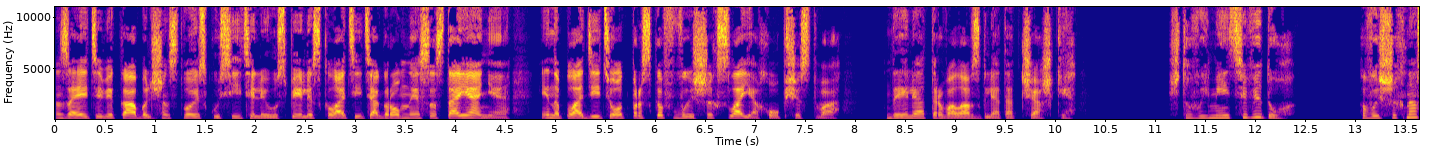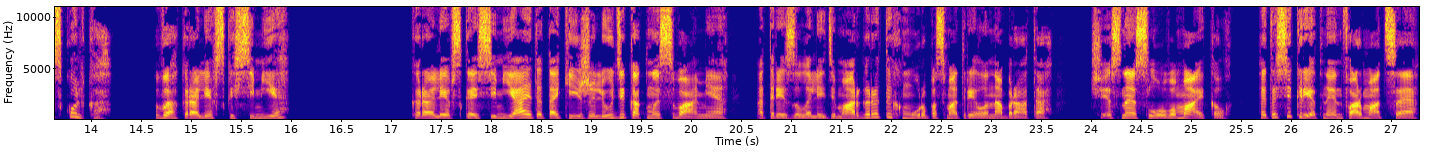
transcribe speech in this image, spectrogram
за эти века большинство искусителей успели сколотить огромные состояния и наплодить отпрысков в высших слоях общества. Дели оторвала взгляд от чашки. «Что вы имеете в виду? Высших насколько? Вы о королевской семье?» «Королевская семья — это такие же люди, как мы с вами», — отрезала леди Маргарет и хмуро посмотрела на брата. «Честное слово, Майкл, это секретная информация».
